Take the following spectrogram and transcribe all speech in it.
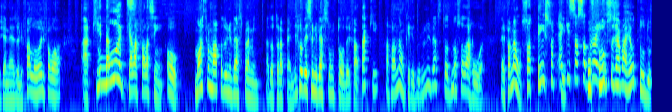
Genésio ele falou, ele falou, ó, aqui tá. Putz. Que ela fala assim, ô, mostra o mapa do universo pra mim, a doutora pede. Deixa eu ver esse universo um todo. Ele fala, tá aqui. Ela fala, não, querido, do universo todo, não só da rua. Aí ele fala, não, só tem isso aqui. É que só O sobrou fluxo isso. já varreu tudo.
